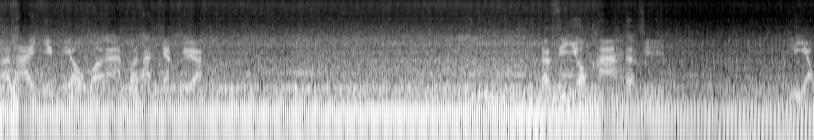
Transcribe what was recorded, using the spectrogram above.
ถ้าทายคลิปเดียวว่างานว่าท่านยักเถือ ทั้งสีโยกค้างทั้งสีเหลี่ยว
